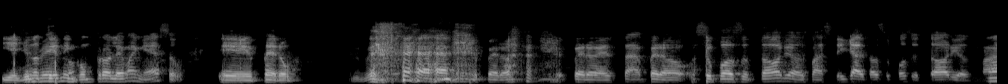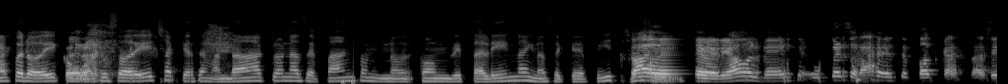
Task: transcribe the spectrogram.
y ellos no tienen ningún problema en eso. Eh, pero pero, pero está, pero supositorios, pastillas, no supositorios. No, pero di como pero... dicha que se mandaba clonas de pan con, con Ritalina y no sé qué picha. Debería volverse un personaje de este podcast, así,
